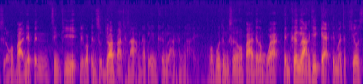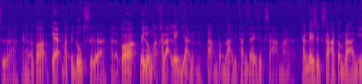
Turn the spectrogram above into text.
เสือหลวงพ่อปานเนี่ยเป็นสิ่งที่เรียกว่าเป็นสุดยอดปรารถนาของนักเลงเครื่องรางทั้งหลายพอพูดถึงเสือหลวงพ่อปานเนี่ยต้องบอกว่าเป็นเครื่องรางที่แกะขึ้นมาจากเขี้ยวเสือนะฮะแล้วก็แกะมาเป็นรูปเสือ แล้วก็ไปลงอักขระเลขยันต์ตามตำราที่ท่านได้ศึกษามา ท่านได้ศึกษาตำรานี้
